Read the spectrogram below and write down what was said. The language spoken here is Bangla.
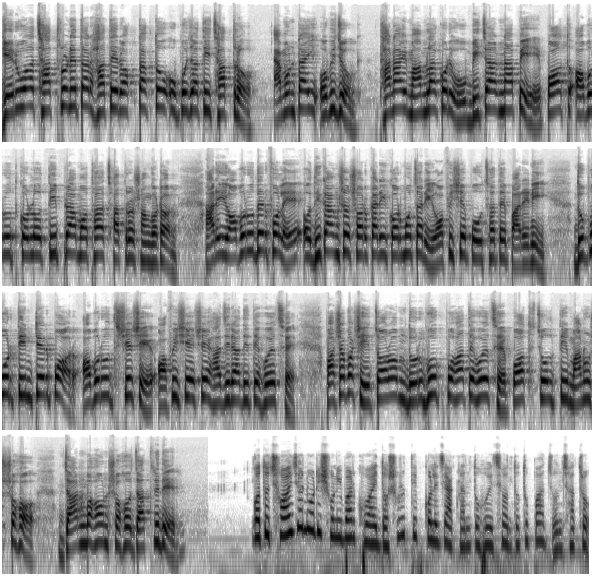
গেরুয়া ছাত্রনেতার হাতে রক্তাক্ত উপজাতি ছাত্র। এমনটাই অভিযোগ। থানায় মামলা করেও বিচার না পেয়ে পথ অবরোধ করল তিপ্রা মথা ছাত্র সংগঠন। আর এই অবরোধের ফলে অধিকাংশ সরকারি কর্মচারী অফিসে পৌঁছাতে পারেনি। দুপুর তিনটের পর অবরোধ শেষে অফিসে এসে হাজিরা দিতে হয়েছে। পাশাপাশি চরম দুর্ভোগ পোহাতে হয়েছে পথ চলতি মানুষসহ যানবাহন সহ যাত্রীদের। গত ছয় জানুয়ারি শনিবার খোয়াই দশরথদেব কলেজে আক্রান্ত হয়েছে অন্তত পাঁচজন ছাত্র।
